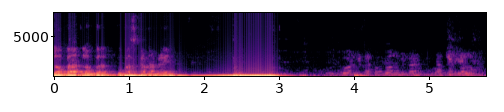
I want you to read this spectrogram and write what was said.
लवकरात लवकर उपासकांना मिळेल दोन मिनिटं फक्त दोन मिनिटं जास्त घ्या लवकर.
